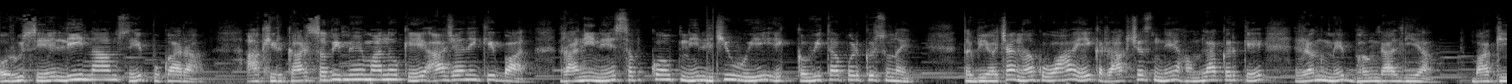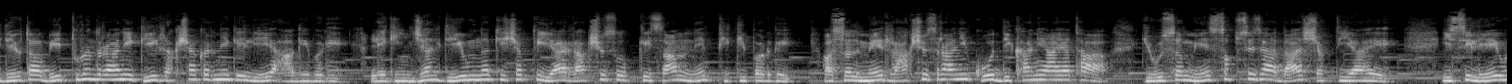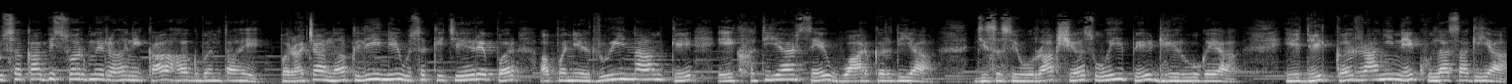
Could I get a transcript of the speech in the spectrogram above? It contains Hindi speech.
और उसे ली नाम से पुकारा। आखिरकार सभी मेहमानों के आ जाने के बाद रानी ने सबको अपनी लिखी हुई एक कविता पढ़कर सुनाई। तभी अचानक वहाँ एक राक्षस ने हमला करके रंग में भंग डाल दिया। बाकी देवता भी तुरंत रानी की रक्षा करने के लिए आगे बढ़े। लेकिन जल्द ही उनकी शक्तियाँ राक्षसों के सामने फीकी पड़ गई। असल में राक्षस रानी को दिखाने आया था कि उस में सबसे ज़्यादा शक्तियाँ है। इसीलिए उसका भी स्वर्ग में रहने का हक बनता है। पर अचानक ली ने उसके चेहरे पर अपने रुई नाम के एक हथियार से वार कर दिया, जिससे वो राक्षस वहीं पे ढेर हो गया। ये देखकर रानी ने खुलासा किया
